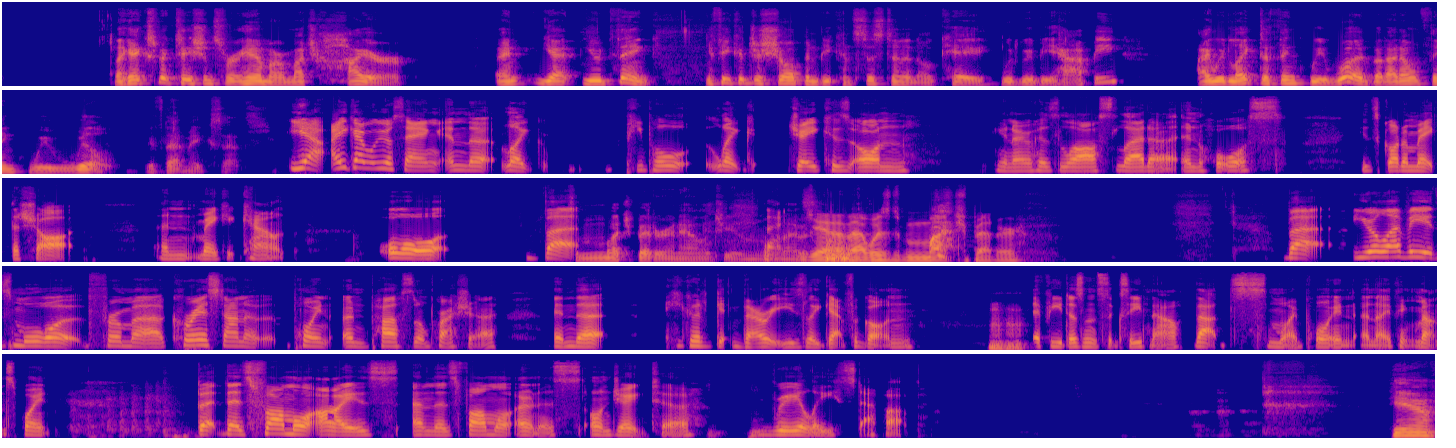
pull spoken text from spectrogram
Like expectations for him are much higher, and yet you'd think if he could just show up and be consistent and okay, would we be happy? I would like to think we would, but I don't think we will. If that makes sense. Yeah, I get what you're saying in that like people like Jake is on, you know, his last letter in horse. He's got to make the shot and make it count. Or but It's a much better analogy than the one I was. Yeah, that was much better. But Juolevi, it's more from a career standpoint and personal pressure, in that he could get very easily get forgotten Mm-hmm. if he doesn't succeed now. That's my point, and I think Matt's point. But there's far more eyes and there's far more onus on Jake to really step up. Yeah,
